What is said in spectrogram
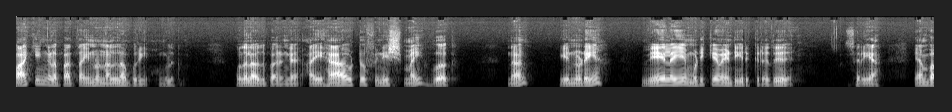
வாக்கியங்களை பார்த்தா இன்னும் நல்லா புரியும் உங்களுக்கு. முதலாவது பாருங்கள் I have to finish my work நான் என்னுடைய வேலையை முடிக்க வேண்டி இருக்கிறது சரியா ஏன்பா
